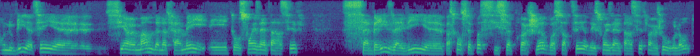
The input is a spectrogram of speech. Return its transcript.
on oublie, tu sais, euh, si un membre de notre famille est aux soins intensifs, ça brise la vie euh, parce qu'on ne sait pas si ce proche-là va sortir des soins intensifs un jour ou l'autre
